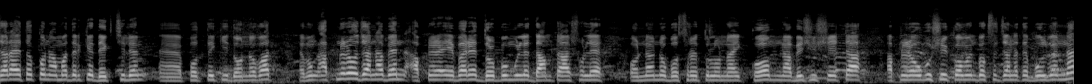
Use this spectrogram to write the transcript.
যারা এতক্ষণ আমাদেরকে দেখছিলেন প্রত্যেকেই ধন্যবাদ। এবং আপনারাও জানাবেন, আপনারা এবারে দ্রব্যমূল্যের দামটা আসলে অন্যান্য বছরের তুলনায় কম না বেশি, সেটা আপনারা অবশ্যই কমেন্ট বক্সে জানাতে বলবেন না।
